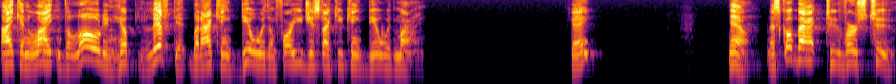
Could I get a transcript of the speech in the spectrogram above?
I can lighten the load and help you lift it, but I can't deal with them for you just like you can't deal with mine. Okay? Now, let's go back to verse 2.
